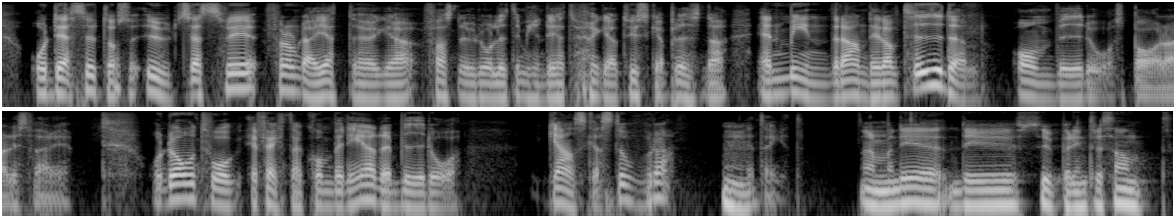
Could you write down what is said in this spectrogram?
Och dessutom så utsätts vi för de där jättehöga, fast nu då lite mindre jättehöga tyska priserna en mindre andel av tiden om vi då sparar i Sverige. Och de två effekterna kombinerade blir då ganska stora mm. helt enkelt. Ja, men det, det är ju superintressant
